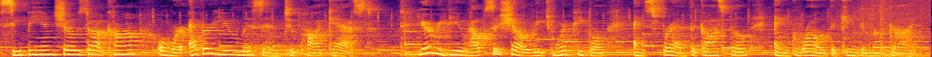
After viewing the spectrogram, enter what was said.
cpnshows.com, or wherever you listen to podcasts. Your review helps the show reach more people and spread the gospel and grow the kingdom of God.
